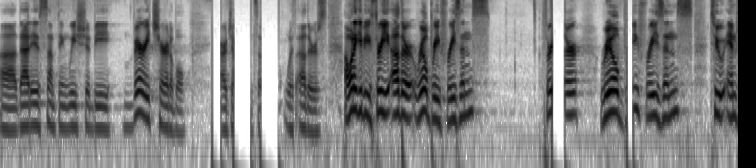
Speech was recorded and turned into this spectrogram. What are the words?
uh, that is something we should be very charitable in our judgments with others. I want to give you three other real brief reasons. Three other real brief reasons to in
